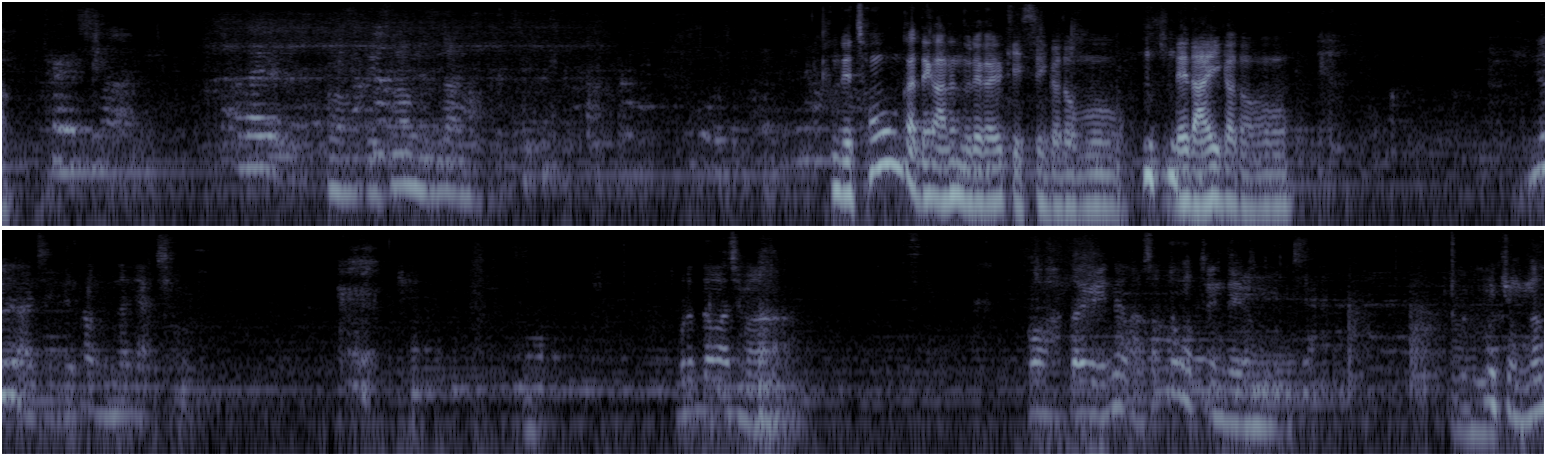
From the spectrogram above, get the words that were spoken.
어, 네, 그럼 난 근데 청혼과 내가 아는 노래가 이렇게 있으니까 너무 내 나이가 너무. 모른다고 하지 마. 와, 나 이거 옛날에 나 썼던 것들인데 이런 거. 어, 기억나?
